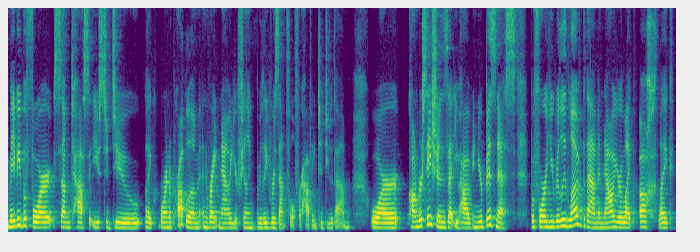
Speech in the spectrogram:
maybe before some tasks that used to do like weren't a problem and right now you're feeling really resentful for having to do them or conversations that you have in your business before you really loved them and now you're like ugh like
